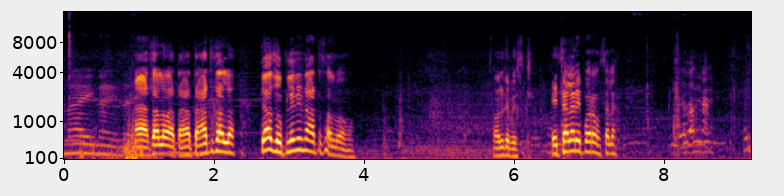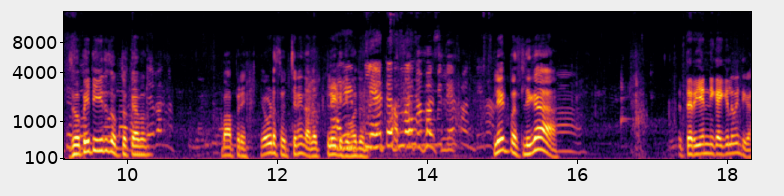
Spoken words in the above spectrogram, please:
नाही नाही नाही. हा चालवा आता आता आता चालवा. तेव्हा झोपले नाही ना आता चालवा मग. ऑल द बेस्ट ए चला रे परव चला. झोप येते इथे झोपतो काय मग? बापरे एवढं स्वच्छ नाही झालं प्लेट मधून प्लेटच मग मग मी तेच म्हणते ना प्लेट फसली का तर यांनी काय केलं माहिती का?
